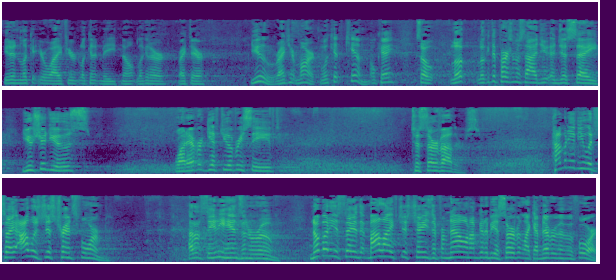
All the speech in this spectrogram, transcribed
You didn't look at your wife. You're looking at me. No, look at her right there. You, right here. Mark, look at Kim, okay? So look, look at the person beside you and just say, you should use whatever gift you have received to serve others. How many of you would say, I was just transformed? I don't see any hands in the room. Nobody is saying that my life just changed and from now on I'm going to be a servant like I've never been before.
